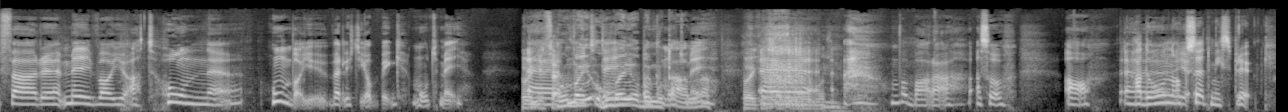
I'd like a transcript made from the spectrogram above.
för eh, mig var ju att hon, eh, hon var ju väldigt jobbig mot mig. Eh? Hon var ju- mot hon var jobbig och mot alla. mig. Eh, hon mot- var bara, alltså, ja. eh, Hade hon också ett missbruk?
